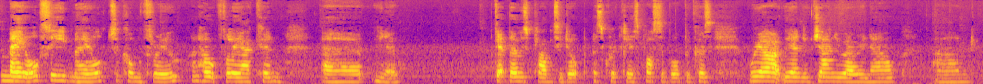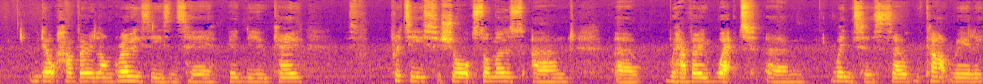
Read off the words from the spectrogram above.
mail, seed mail to come through and hopefully I can, uh, you know, get those planted up as quickly as possible because we are at the end of January now and we don't have very long growing seasons here in the UK. Pretty short summers and uh, we have very wet um, winters so we can't really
